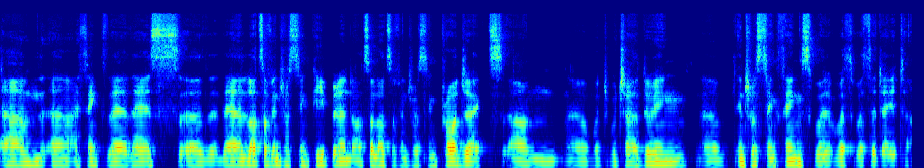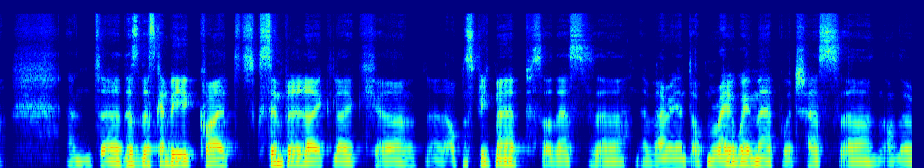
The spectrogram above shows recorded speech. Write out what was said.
um, uh, I think there there is uh, there are lots of interesting people and also lots of interesting projects um, uh, which which are doing uh, interesting things with, with, with the data, and uh, this this can be quite simple like like uh, uh, OpenStreetMap. So there's uh, a variant Open Railway Map which has uh, all the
